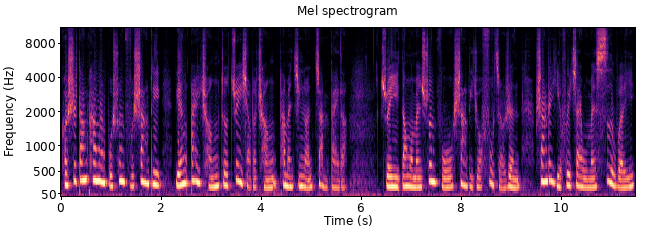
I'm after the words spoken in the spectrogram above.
可是当他们不顺服上帝，连爱城这最小的城，他们竟然战败了。所以，当我们顺服上帝，就负责任，上帝也会在我们四围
